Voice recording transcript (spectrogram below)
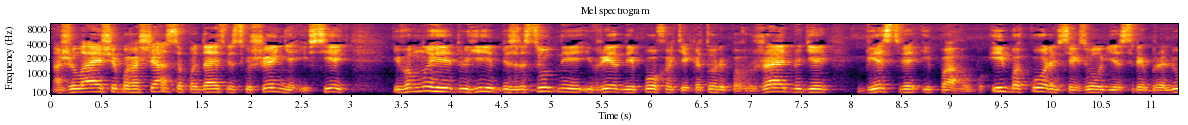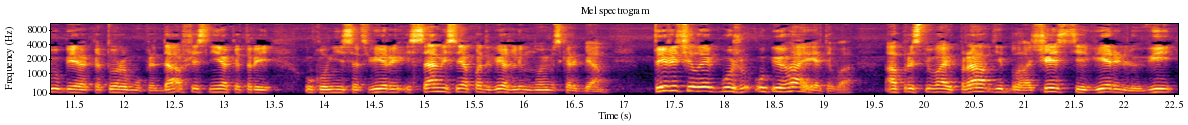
а желающие богатства попадают в искушение и в сеть, и во многие другие безрассудные и вредные похоти, которые погружают людей бедствие и пагубу. Ибо корень всех зол есть сребролюбие, которому, предавшись некоторые, уклонились от веры и сами себя подвергли многим скорбям. Ты же, человек Божий, убегай этого, а преуспевай правде, благочестии, вере, любви,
